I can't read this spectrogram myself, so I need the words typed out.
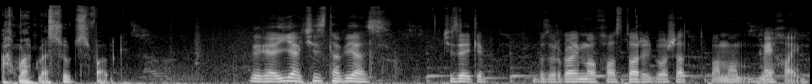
Ahmad Masouds folk. دیگه این یک چیز طبیعی است چیزی که بزرگای ما خواستارش باشد و ما میخواهیم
